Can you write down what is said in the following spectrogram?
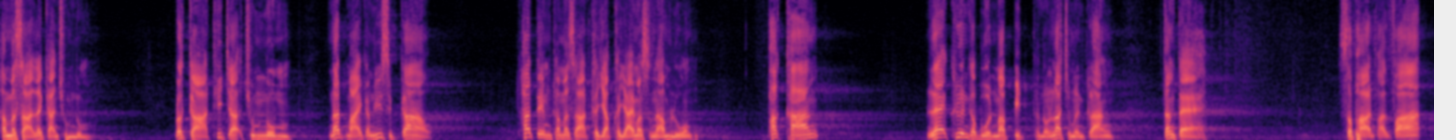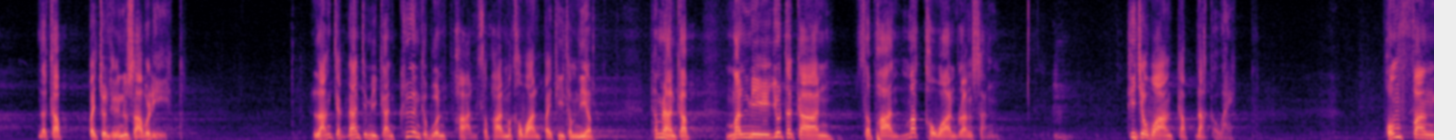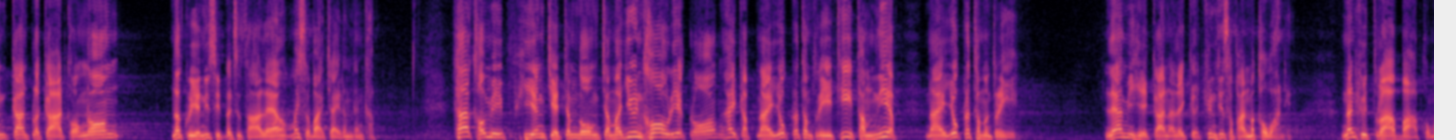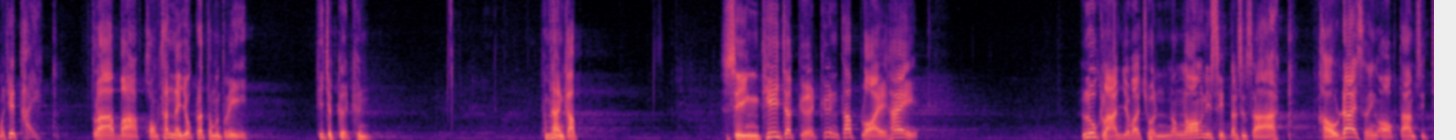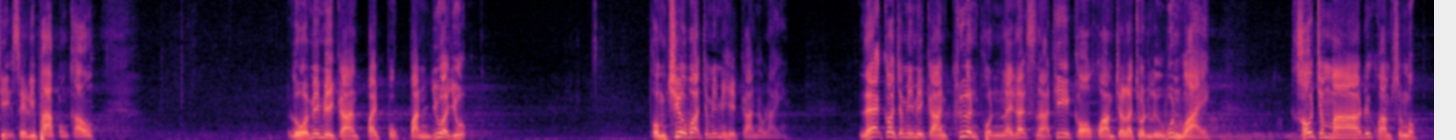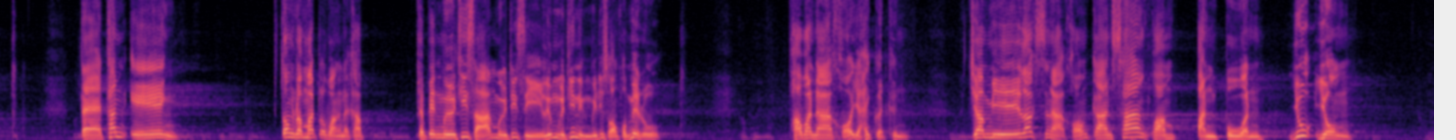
ธรรมศาสตร์และการชุมนุม ประกาศที่จะชุมนุมนัดหมายกันที่ 19 ถ้าเต็มธรรมศาสตร์ขยับขยายมาสนามหลวง พักค้าง และเคลื่อนขบวนมาปิดถนนราชดำเนินกลาง ตั้งแต่ สะพานผ่านฟ้านะครับ ไปจนถึงอนุสาวรีย์หลังจากนั้นจะมีการเคลื่อนขบวนผ่านสะพานมัควานไปที่ทำเนียบท่านประธานครับ มันมียุทธการสะพานมัควานรังสรรค์ที่จะวางกับดักเอาไว้ ผมฟังการประกาศของน้องนักเรียนนิสิตนักศึกษาแล้วไม่สบายใจท่านประธานครับ ถ้าเขามีเพียงเจตจำนงจะมายื่นข้อเรียกร้องให้กับนายกรัฐมนตรีที่ทำเนียบนายกรัฐมนตรี และมีเหตุการณ์อะไรเกิดขึ้นที่สะพานมัควานเนี่ยนั่นคือตราบาปของประเทศไทย ตราบาปของท่านนายกรัฐมนตรีที่จะเกิดขึ้นท่านประธานครับ สิ่งที่จะเกิดขึ้นถ้าปล่อยให้ลูกหลานเยาวชนน้องๆนิสิตนักศึกษา เขาได้แสดงออกตามสิทธิเสรีภาพของเขา โดยไม่มีการไปปลุกปั่นยั่วยุ ผมเชื่อว่าจะไม่มีเหตุการณ์อะไร และก็จะไม่มีการเคลื่อนพลในลักษณะที่ก่อความจลาจลหรือวุ่นวาย เขาจะมาด้วยความสงบ แต่ท่านเองต้องระมัดระวังนะครับ จะเป็นมือที่สามมือที่สี่หรือมือที่หนึ่งมือที่สองผมไม่รู้ ภาวนาขออย่าให้เกิดขึ้น จะมีลักษณะของการสร้างความปั่นป่วน ยุยง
